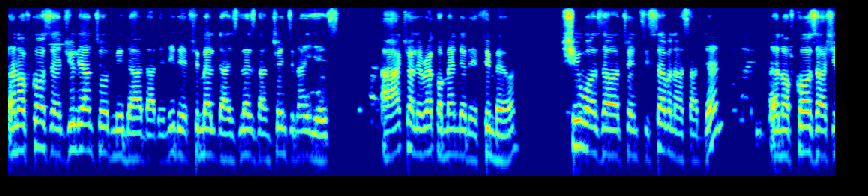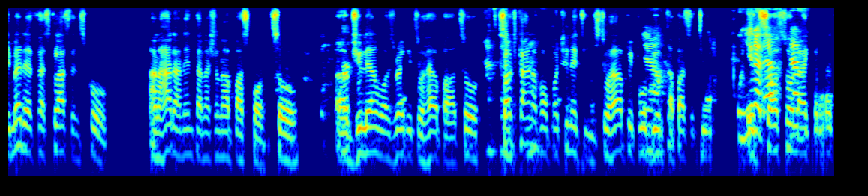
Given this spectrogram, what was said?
And of course, uh, Julian told me that, that they need a female that is less than 29 years. I actually recommended a female. She was uh, 27 as at then. And of course, uh, she made a first class in school and had an international passport. So uh, Julian was ready to help out. So such kind of opportunities to help people yeah. build capacity well, you know, it's that's, also that's, like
